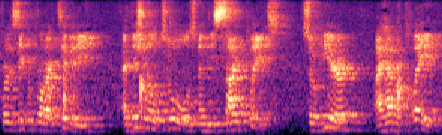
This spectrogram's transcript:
for the sake of productivity, additional tools on these side plates. So here, I have a plate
